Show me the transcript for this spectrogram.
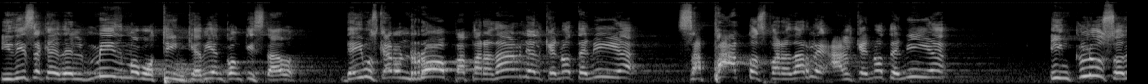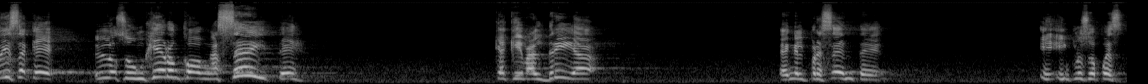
Y dice que del mismo botín que habían conquistado, de ahí buscaron ropa para darle al que no tenía, zapatos para darle al que no tenía, Incluso dice que los ungieron con aceite que equivaldría en el presente, incluso pues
